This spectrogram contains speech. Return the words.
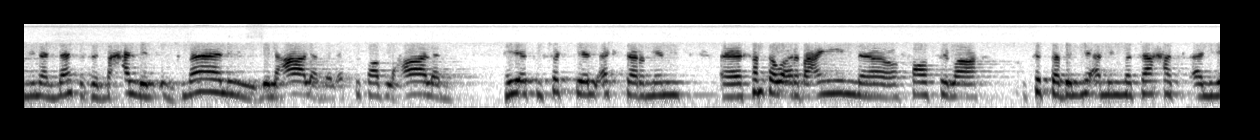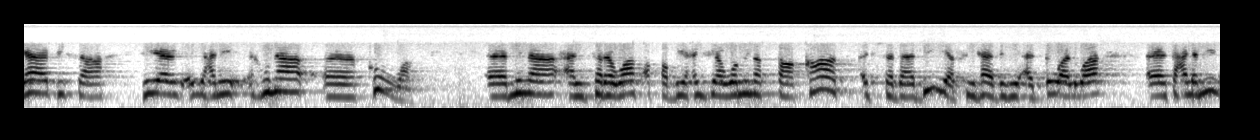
من الناتج المحلي الإجمالي للعالم للاقتصاد العالمي. هي تشكل أكثر من 45 6% من مساحة اليابسة. هي يعني هنا قوة من الثروات الطبيعية ومن الطاقات الشبابية في هذه الدول. تعلمين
